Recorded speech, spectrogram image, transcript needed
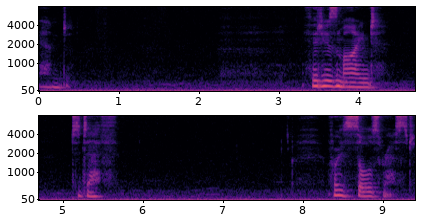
and fit his mind to death for his soul's rest.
